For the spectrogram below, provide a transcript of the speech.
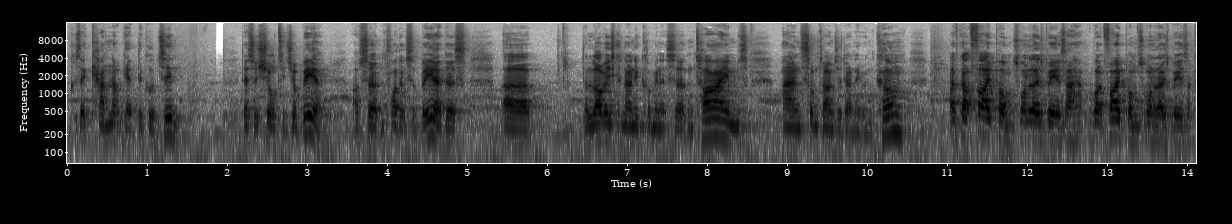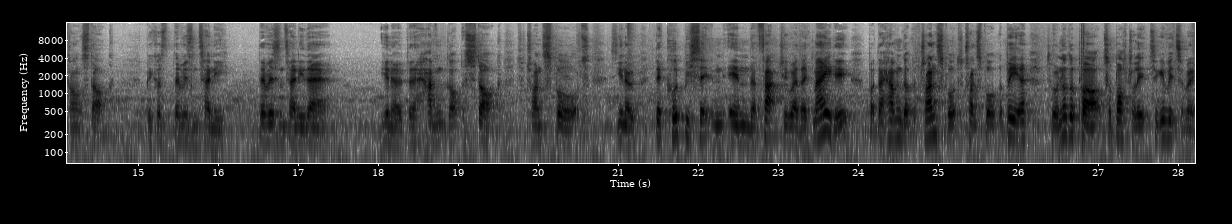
because they cannot get the goods in. There's a shortage of beer, of certain products of beer. There's uh, the lorries can only come in at certain times, and sometimes they don't even come. I've got five pumps. One of those beers, I have, five pumps. One of those beers I can't stock because there isn't any. There isn't any there you know, they haven't got the stock to transport. You know, they could be sitting in the factory where they've made it, but they haven't got the transport to transport the beer to another part to bottle it to give it to me.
